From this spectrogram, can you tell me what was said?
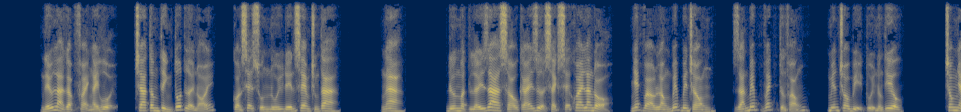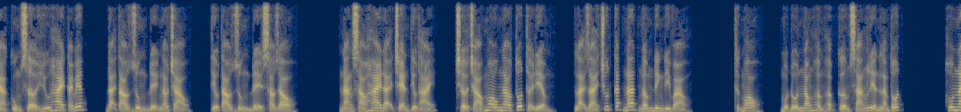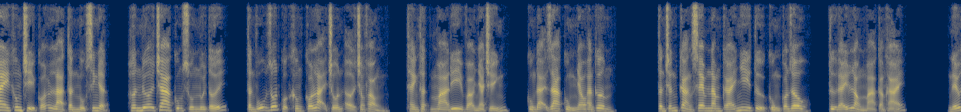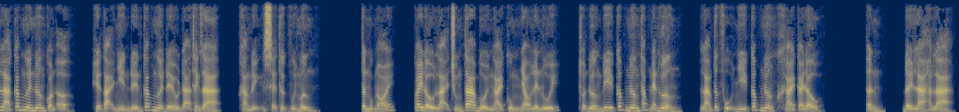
Nếu là gặp phải ngày hội, cha tâm tình tốt lời nói, còn sẽ xuống núi đến xem chúng ta. Nga. Đường mật lấy ra 6 cái rửa sạch sẽ khoai lang đỏ, nhét vào lòng bếp bên trong, dán bếp vách tường phóng, miễn cho bị tuổi nướng tiêu. Trong nhà cùng sở hữu hai cái bếp, đại táo dùng để ngao cháo, tiểu táo dùng để xào rau. Nàng xào hai đại chén tiểu thái, chờ cháo mau ngao tốt thời điểm, lại giải chút cắt nát nấm đinh đi vào. Thức mau, một đốn nóng hầm hập cơm sáng liền làm tốt. Hôm nay không chỉ có là tần mục sinh nhật, hơn nữa cha cũng xuống núi tới, tần vũ rốt cuộc không có lại trốn ở trong phòng, thành thật mà đi vào nhà chính, cùng đại gia cùng nhau ăn cơm. Tần chấn càng xem năm cái nhi tử cùng con dâu, tự đáy lòng mà cảm khái. Nếu là các ngươi nương còn ở, hiện tại nhìn đến các ngươi đều đã thành ra, khẳng định sẽ thực vui mừng. Tần mục nói, quay đầu lại chúng ta bồi ngải cùng nhau lên núi, thuận đường đi cấp nương thắp nén hương, làm tức phụ nhi cấp nương khái cái đầu. Ân, đây là hẳn là.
